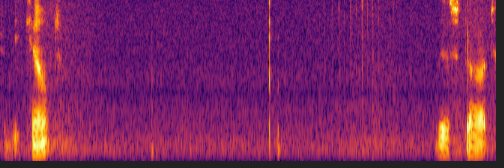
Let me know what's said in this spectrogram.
Should be count. This dot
